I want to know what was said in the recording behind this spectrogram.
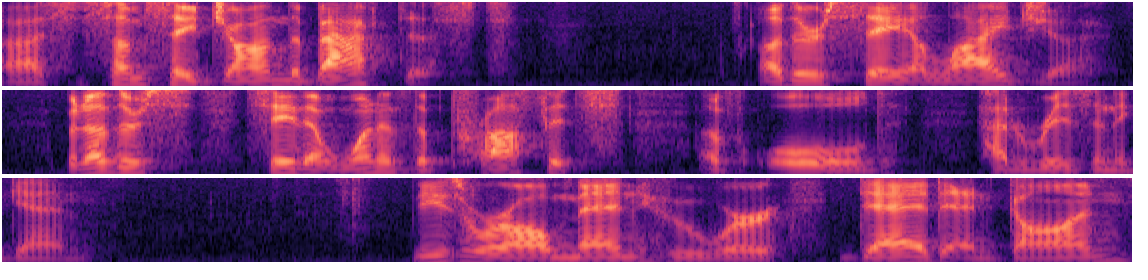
uh, Some say John the Baptist, others say Elijah, but others say that one of the prophets of old had risen again. These were all men who were dead and gone,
